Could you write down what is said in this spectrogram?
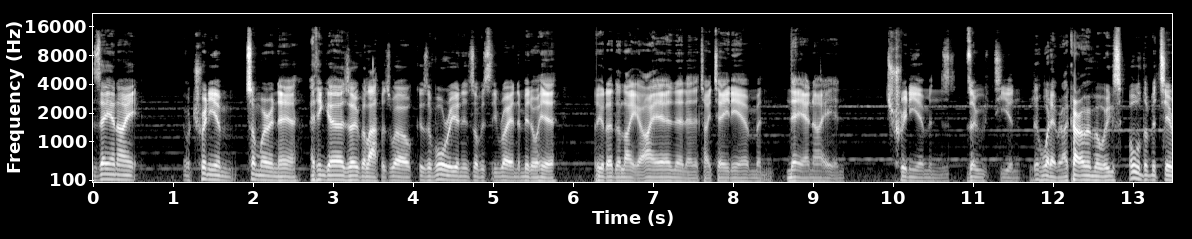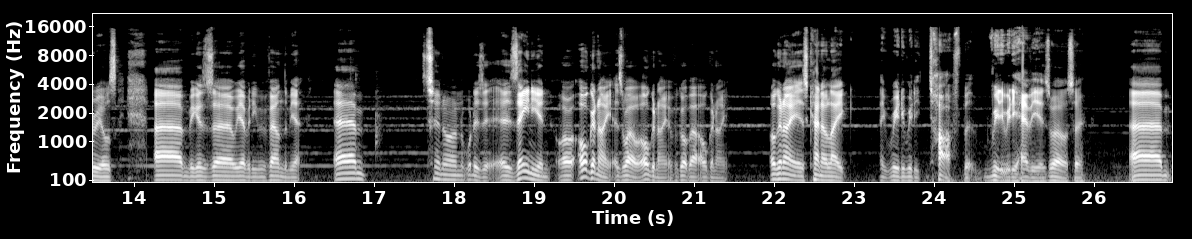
zeonite, or trinium somewhere in there. I think there's overlap as well, because Avorion is obviously right in the middle here. You got the like iron and then the titanium and naonite and trinium and zoti and whatever. I can't remember all the materials um, because uh, we haven't even found them yet. Um, turn on, what is it? Uh, or Ogonite as well. Ogonite, I forgot about Ogonite. Ogonite is kind of like, like really, really tough, but really, really heavy as well. So, um,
